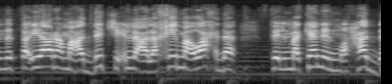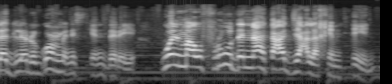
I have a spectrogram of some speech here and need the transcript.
إن الطيارة ما عدتش إلا على خيمة واحدة في المكان المحدد للرجوع من اسكندرية والمفروض إنها تعدي على خيمتين.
